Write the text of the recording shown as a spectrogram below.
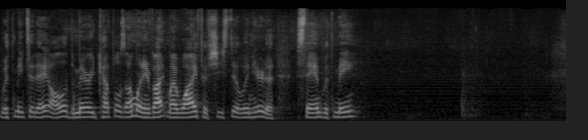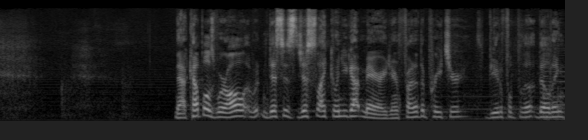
with me today, all of the married couples? I'm going to invite my wife, if she's still in here, to stand with me. Now, couples, we're all, this is just like when you got married. You're in front of the preacher, it's a beautiful building.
